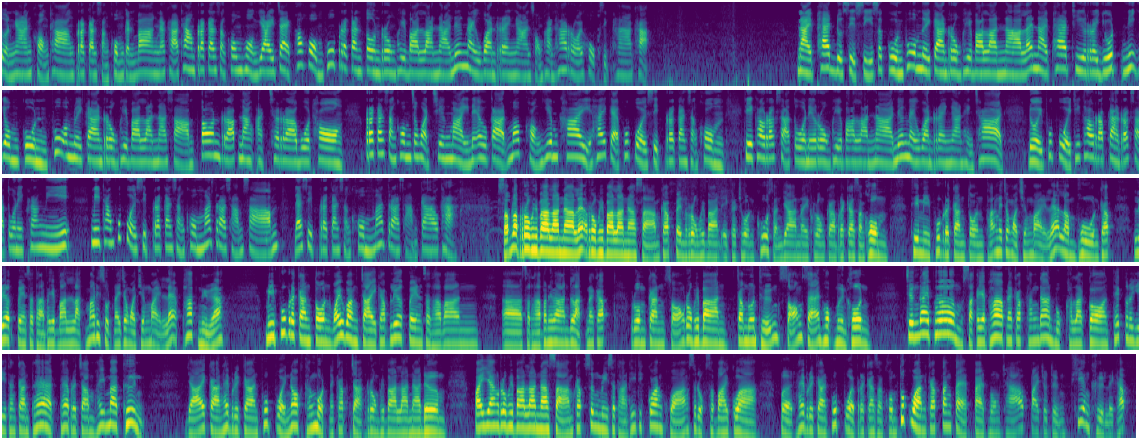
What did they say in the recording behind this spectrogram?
ส่วนงานของทางประกันสังคมกันบ้างนะคะ ทางประกันสังคมห่วงใยแจกผ้าห่มผู้ประกันตนโรงพยาบาลลานาเนื่องในวันแรงงาน 2565 ค่ะ นายแพทย์ดุสิตศรีสกุล ผู้อำนวยการโรงพยาบาลลานา และนายแพทย์ธีรยุทธ์นิยมกุล ผู้อำนวยการโรงพยาบาลลานา3ต้อนรับนางอัชราบัวทอง ประกันสังคมจังหวัดเชียงใหม่ในโอกาสมอบของเยี่ยมไข้ให้แก่ผู้ป่วยสิทธิประกันสังคม ที่เข้ารักษาตัวในโรงพยาบาลลานา เนื่องในวันแรงงานแห่งชาติ โดยผู้ป่วยที่เข้ารับการรักษาตัวในครั้งนี้ มีทั้งผู้ป่วยสิทธิประกันสังคมมาตรา 33 และสิทธิประกันสังคมมาตรา 39 ค่ะ สำหรับโรงพยาบาลลานาและโรงพยาบาลลานา 3 ครับ เป็นโรงพยาบาลเอกชนคู่สัญญาในโครงการประกันสังคม ที่มีผู้ประกันตนทั้งในจังหวัดเชียงใหม่และลำพูนครับ เลือกเป็นสถานพยาบาลหลักมากที่สุดในจังหวัดเชียงใหม่และภาคเหนือ มีผู้ประกันตนไว้วางใจครับ เลือกเป็นสถาบันสถาบันพยาบาลหลักนะครับ รวมกัน 2 โรงพยาบาลจำนวนถึง 260,000 คน จึงได้เพิ่มศักยภาพนะครับทั้งด้านบุคลากร เทคโนโลยีทางการแพทย์ แพทย์ประจำให้มากขึ้น ย้ายการให้บริการผู้ป่วยนอกทั้งหมดนะครับจากโรงพยาบาลลานาเดิม ไปยังโรงพยาบาลลานา3ครับซึ่งมีสถานที่ที่กว้างขวางสะดวกสบายกว่า เปิดให้บริการผู้ป่วยประกันสังคมทุกวันครับตั้งแต่ 8 โมงเช้าไปจนถึงเที่ยงคืนเลยครับ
